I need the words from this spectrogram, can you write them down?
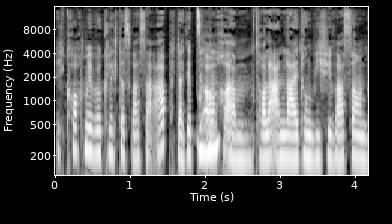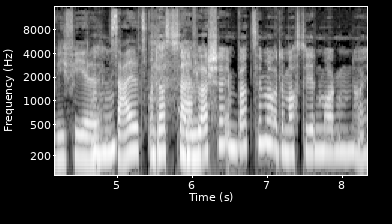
Ich koche mir wirklich das Wasser ab. Da gibt's Mhm. auch ähm, tolle Anleitungen, wie viel Wasser und wie viel Mhm. Salz. Und hast du eine Ähm, Flasche im Badzimmer oder machst du jeden Morgen neu?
